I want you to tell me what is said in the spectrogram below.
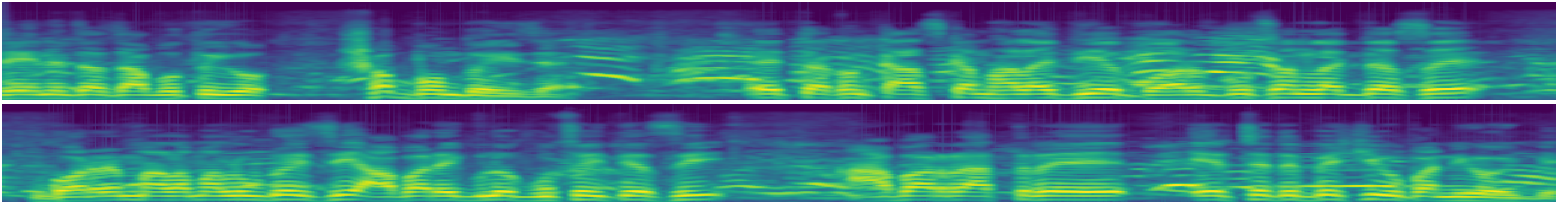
যে এনে যা যাবতীয় সব বন্ধ হয়ে যায়। এই তো এখন কাজ কাম হালাই দিয়ে ঘর গুছান লাগতেছে। ঘরের মালামাল উঠেছি আবার এগুলো গুছাইতেছি। আবার রাত্রে এর চেয়ে বেশিও পানি হইবে।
